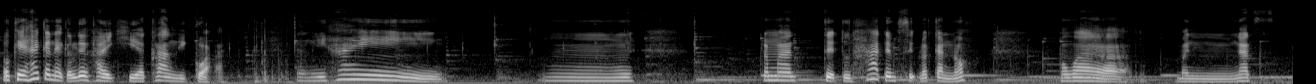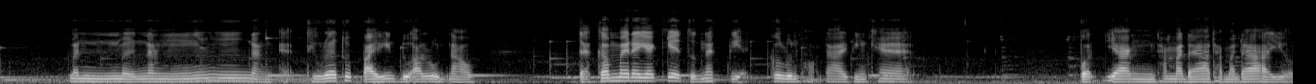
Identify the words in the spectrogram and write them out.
โอเค ให้กันเนกับเรื่องไฮเคลียร์คลั่งดีกว่าอันนี้ให้ประมาณเจ็ดจุดห้าเต็มสิบแล้วกันเนาะเพราะว่ามันน่ามันเหมือนหนังหนังทิวเลอร์ทั่วไปที่ดูอารุณเอา แต่ก็ไม่ได้ยักเยียดจนน่าเกลียดก็ลุ้นพอได้เพียงแค่ บทยังธรรมดาธรรมดาอยู่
